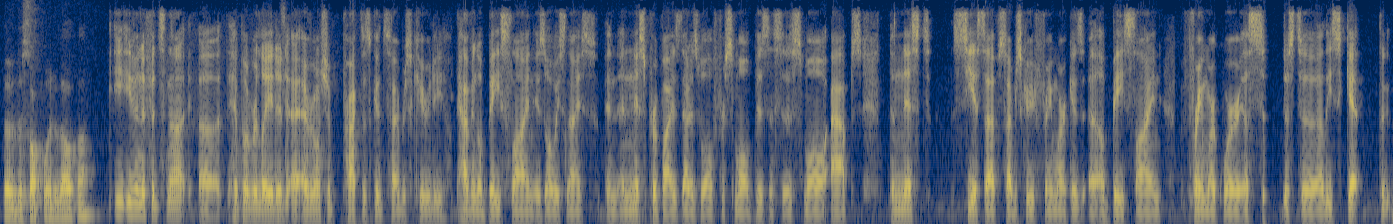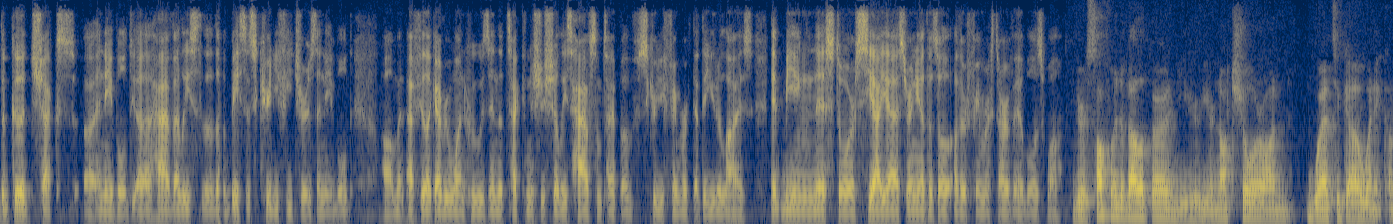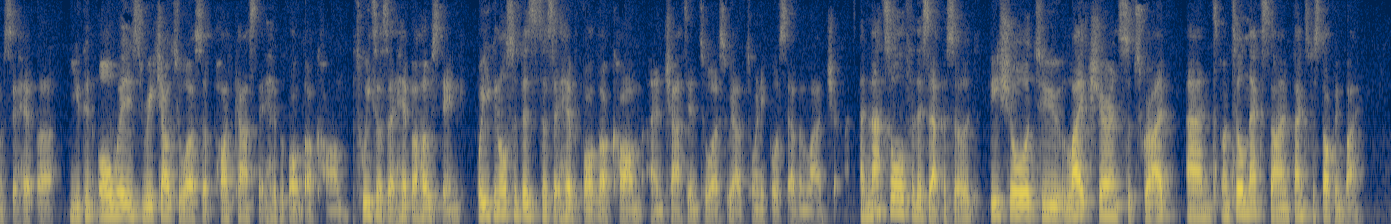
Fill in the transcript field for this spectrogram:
the, the software developer? Even if it's not uh, HIPAA related, everyone should practice good cybersecurity. Having a baseline is always nice, and, and NIST provides that as well for small businesses, small apps. The NIST CSF cybersecurity framework is a baseline framework where it's just to at least get the, the good checks uh, enabled, uh, have at least the, the basic security features enabled. Um, and I feel like everyone who is in the tech industry should at least have some type of security framework that they utilize, it being NIST or CIS or any of those other frameworks that are available as well. If you're a software developer and you're, you're not sure on where to go when it comes to HIPAA, you can always reach out to us at podcast at HIPAAvault.com, tweet us at HIPAA hosting, or you can also visit us at HIPAAvault.com and chat into us. We have 24 7 live chat. And that's all for this episode. Be sure to like, share, and subscribe. And until next time, thanks for stopping by.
